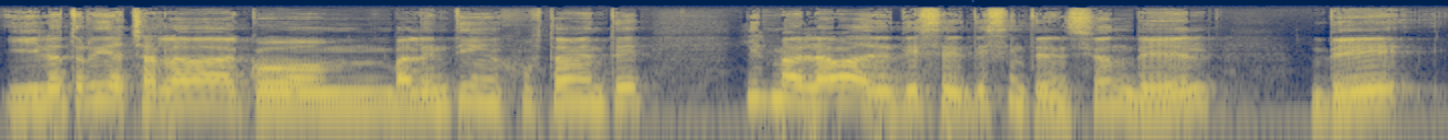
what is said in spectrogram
y el otro día charlaba con Valentín justamente y él me hablaba de, ese, de esa intención de él de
